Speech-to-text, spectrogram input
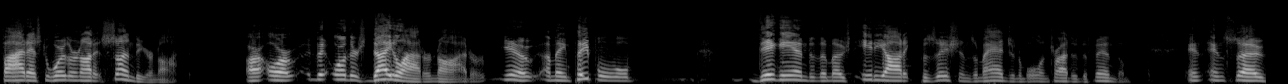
fight as to whether or not it's Sunday or not. Or, or, or there's daylight or not. Or, you know, I mean, people will dig into the most idiotic positions imaginable and try to defend them. And, and so,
